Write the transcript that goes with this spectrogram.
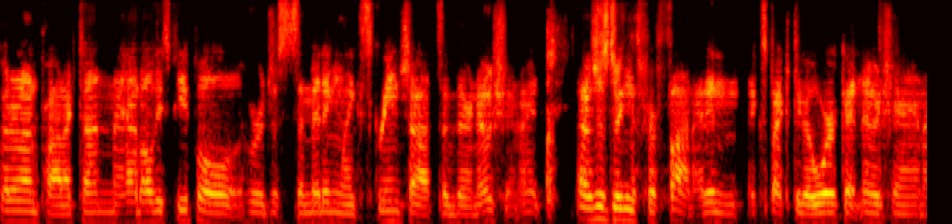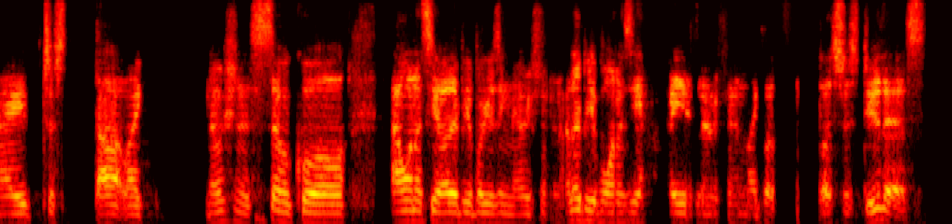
put it on Product Hunt, and I had all these people who were just submitting like screenshots of their Notion. Right? I was just doing this for fun. I didn't expect to go work at Notion. I just thought like Notion is so cool. I want to see other people using Notion. Other people want to see how I use Notion. Like let's let's just do this.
